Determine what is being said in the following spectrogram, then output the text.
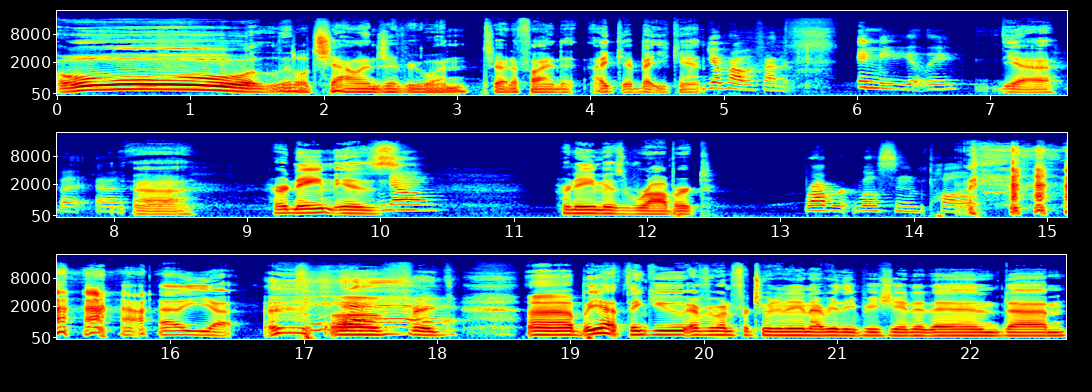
Oh, little challenge, everyone. Try to find it. I can, bet you can't. You'll probably find it immediately. Yeah. But uh, Uh, her name is no, her name is Robert. Robert Wilson Paul. yeah. Oh, frig. Uh, but yeah, thank you everyone for tuning in. I really appreciate it, and um,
